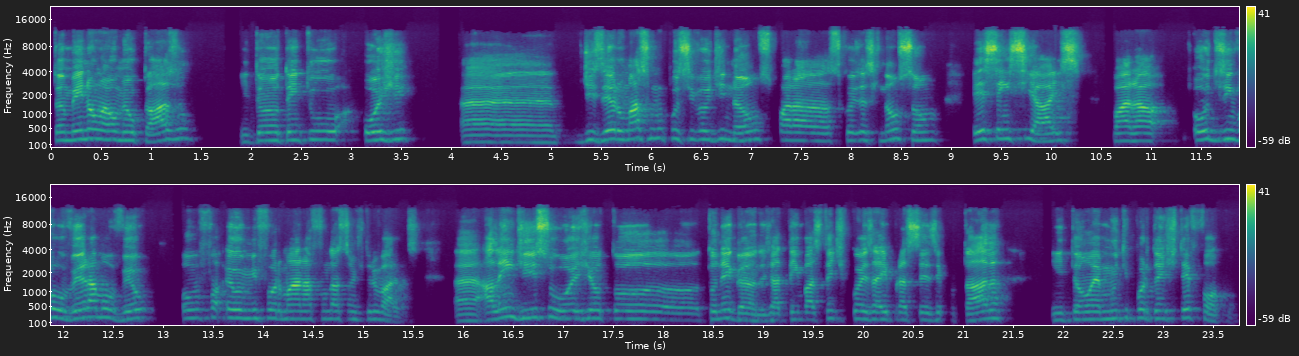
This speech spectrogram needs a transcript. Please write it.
Também não é o meu caso, então eu tento hoje é, dizer o máximo possível de nãos para as coisas que não são essenciais para ou desenvolver a Moveu ou eu me formar na Fundação Getúlio Vargas. É, além disso, hoje eu tô, tô negando, já tem bastante coisa aí para ser executada, então é muito importante ter foco.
